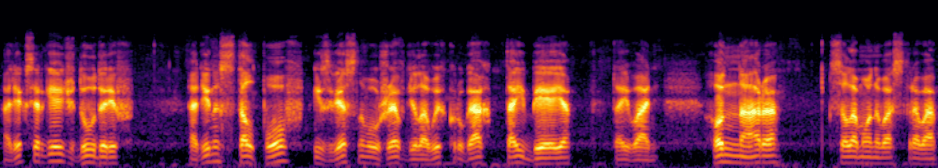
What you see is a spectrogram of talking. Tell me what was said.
Олег Сергеевич Дударев, один из столпов, известного уже в деловых кругах Тайбея, Тайвань, Хоннара, Соломоновы острова,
